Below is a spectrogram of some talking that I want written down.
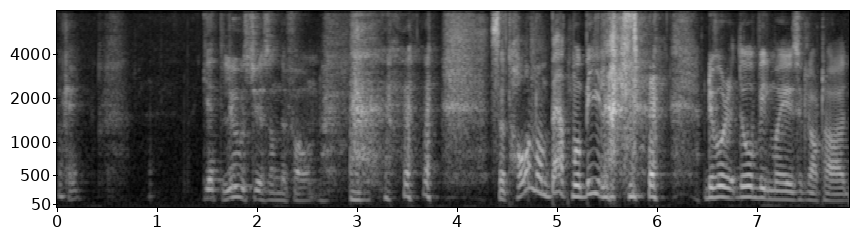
Okej. Get loose just on the phone. Så att ha någon Batmobil, det vore, då vill man ju såklart ha,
